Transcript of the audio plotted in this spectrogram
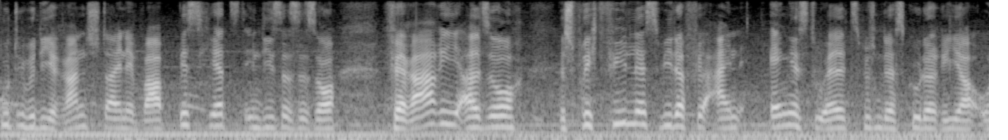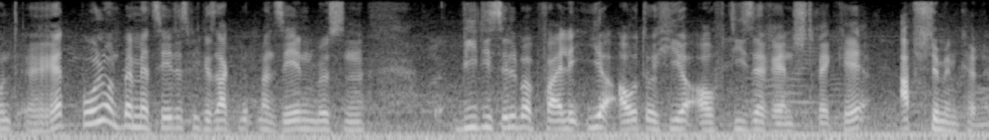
gut über die Randsteine war bis jetzt in dieser Saison Ferrari. Also es spricht vieles wieder für ein enges Duell zwischen der Scuderia und Red Bull. Und bei Mercedes, wie gesagt, wird man sehen müssen, wie die Silberpfeile ihr Auto hier auf diese Rennstrecke abstimmen können.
